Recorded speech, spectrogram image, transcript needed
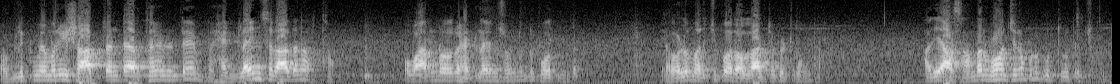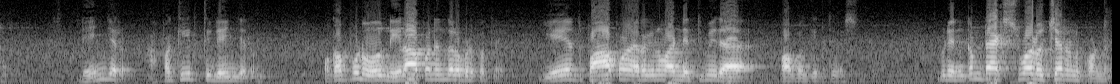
పబ్లిక్ మెమరీ షార్ట్ అంటే అర్థం ఏంటంటే హెడ్లైన్స్ రాదని అర్థం. ఓ వారం రోజులు హెడ్లైన్స్ ఉంటుంది పోతుంది. ఎవరు మర్చిపోరు అలా అట్టి పెట్టుకుంటారు. అది ఆ సందర్భం వచ్చినప్పుడు గుర్తుకు తెచ్చుకుంటారు. డేంజర్ అపకీర్తి డేంజర్. ఒకప్పుడు నీలాప నిందలు పడిపోతాయి. ఏ పాపం ఎరగిన వాడిని ఎత్తి మీద పాపకీర్తి వేస్తుంది. ఇప్పుడు ఇన్కమ్ ట్యాక్స్ వాళ్ళు వచ్చారనుకోండి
